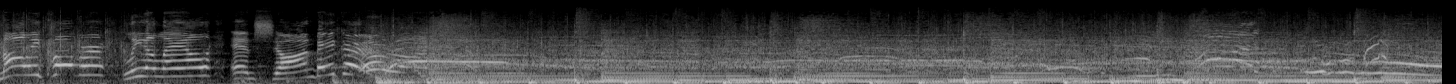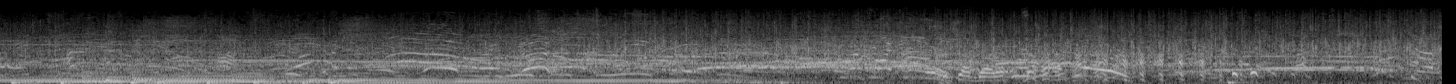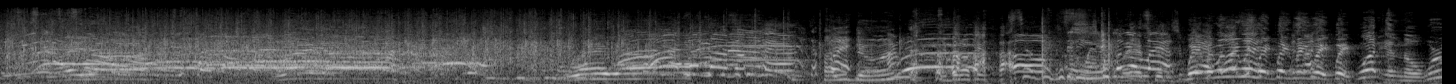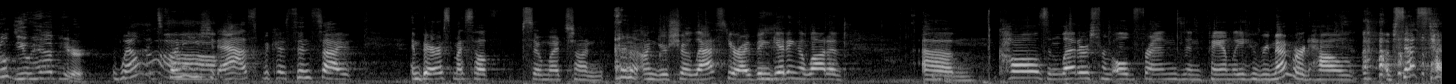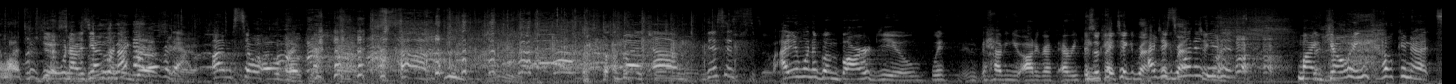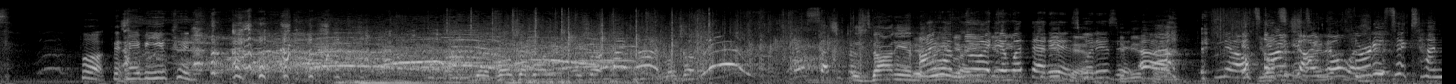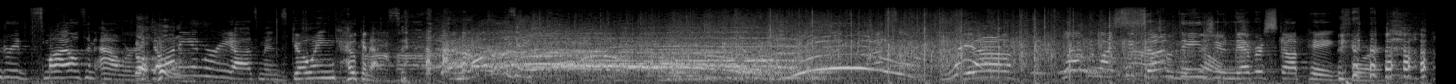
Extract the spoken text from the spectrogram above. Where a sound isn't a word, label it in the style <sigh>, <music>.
Natalie Culver, Leah Lail, and Shaun Baker. What's up, brother? <laughs> How you doing? You been okay? <laughs> Oh, Wait, wait, wait, wait, wait, wait, wait, wait, wait. What in the world do you have here? Well, it's funny you should ask because since I embarrassed myself so much on <clears throat> on your show last year, I've been getting a lot of um, calls and letters from old friends and family who remembered how <laughs> obsessed I was with Yes, you when I was younger, and I got over that. I'm so over it. Um, this is. I didn't want to bombard you with having you autograph everything. It's okay, take a breath, I take a just breath, wanted take a you to my Going Coconuts book that maybe you could. <laughs> Get a close up on it. Close up. Close up. That's such a This is Donny and I have Maria. no idea give me- what that give me a is. pen. What is it? Uh, no, it's not John Nolan. 3,600 smiles an hour. <laughs> Oh. Donny and Marie Osmond's Going Coconuts. You <laughs> know, Black and white pictures some from the things you <laughs> never stop paying for. <laughs>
